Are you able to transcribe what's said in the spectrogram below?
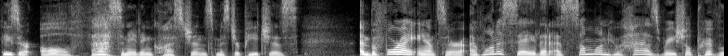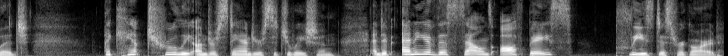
These are all fascinating questions, Mr. Peaches. And before I answer, I want to say that as someone who has racial privilege, I can't truly understand your situation. And if any of this sounds off base, please disregard.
